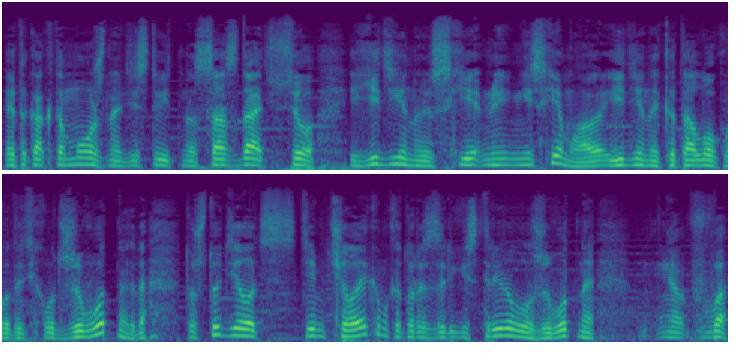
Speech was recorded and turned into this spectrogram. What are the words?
это как-то можно действительно создать все единую схему, не схему, а единый каталог вот этих вот животных, да, то что делать с тем человеком, который зарегистрировал животное в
